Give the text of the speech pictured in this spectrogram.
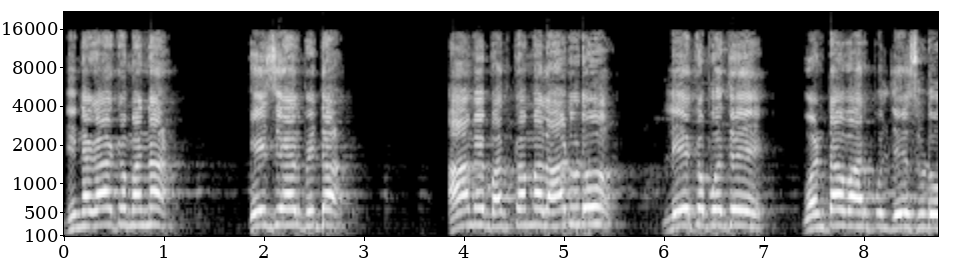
నిన్నగాక మొన్న కేసీఆర్ బిడ్డ ఆమె బతుకమ్మలు లేకపోతే వంట వార్పులు చేసుడు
